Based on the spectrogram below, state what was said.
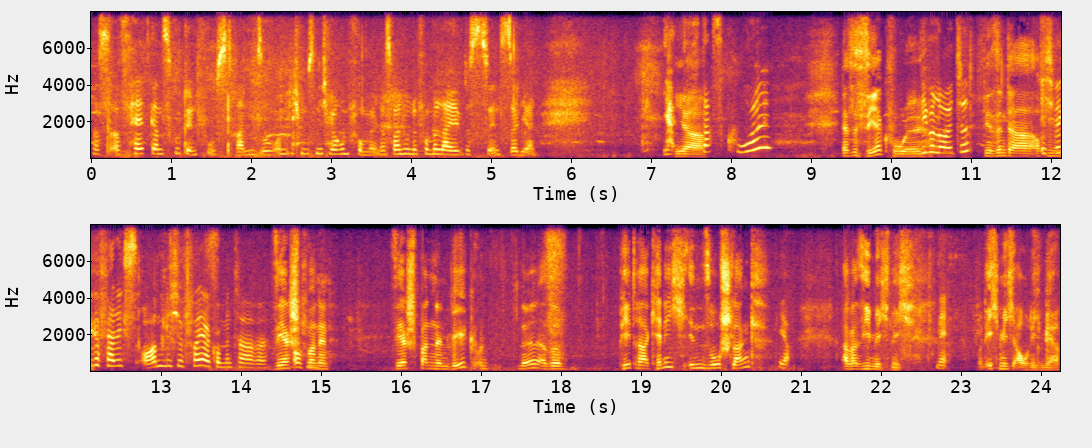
Das, das hält ganz gut den Fuß dran so und ich muss nicht mehr rumfummeln. Das war nur eine Fummelei, das zu installieren. Ja, Ja. ist das cool? Das ist sehr cool. Liebe Leute, wir sind da auf ich will gefälligst ordentliche Feierkommentare. sehr spannenden, sehr spannenden Weg. Und ne, also Petra kenne ich in so schlank, Ja, aber sie mich nicht. nee. Und ich mich auch nicht mehr.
